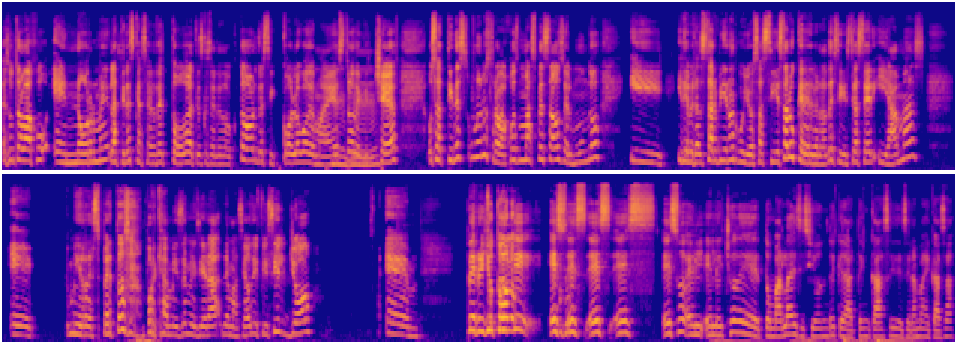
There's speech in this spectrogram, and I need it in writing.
es un trabajo enorme, la tienes que hacer de todo, la tienes que hacer de doctor, de psicólogo, de maestro, de chef. O sea, tienes uno de los trabajos más pesados del mundo y, y deberás estar bien orgullosa. Si es algo que de verdad decidiste hacer y amas, eh, mis respetos, porque a mí se me hiciera demasiado difícil. Yo Em, pero yo creo que es, es, es, es, eso, el, el, hecho de tomar la decisión de quedarte en casa y de ser ama de casa,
